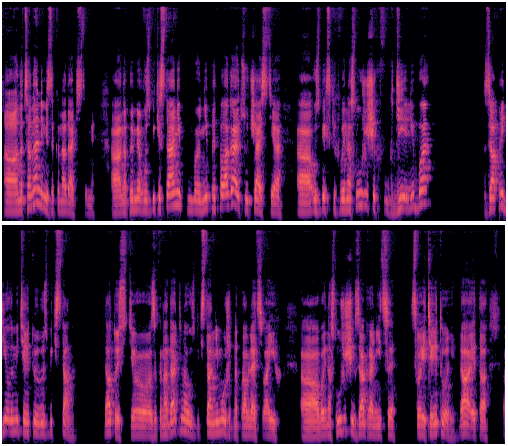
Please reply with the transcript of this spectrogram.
а, национальными законодательствами. А, например, в Узбекистане не предполагается участие узбекских военнослужащих где-либо за пределами территории Узбекистана. Да, то есть э, законодательно Узбекистан не может направлять своих военнослужащих за границы своей территории. Да, это, э,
